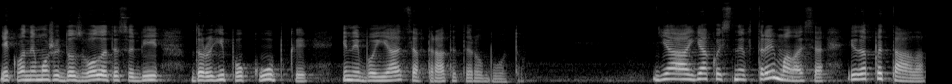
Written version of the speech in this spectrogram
як вони можуть дозволити собі дорогі покупки і не бояться втратити роботу. Я якось не втрималася і запитала:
